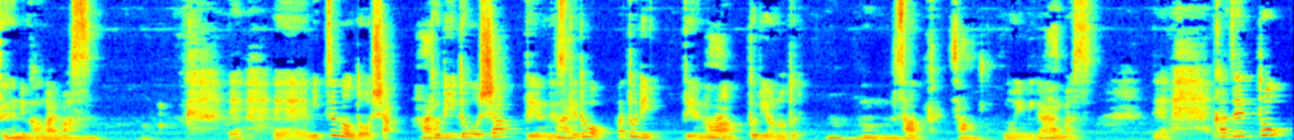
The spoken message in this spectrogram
というふうに考えます。。え3つの動作、はい。鳥動作って言うんですけど、まあ鳥っていうのはトリオの鳥、うんうん、3三。の意味があります。で、風と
